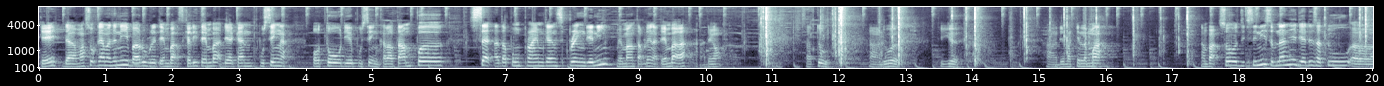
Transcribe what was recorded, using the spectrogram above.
Okay, dah masukkan macam ni baru boleh tembak. Sekali tembak dia akan pusing lah. Auto dia pusing. Kalau tanpa set ataupun prime kan spring dia ni, memang tak boleh nak tembak lah. Ha, tengok. Satu, ha, dua, tiga. Ha, dia makin lemah. Nampak? So, di sini sebenarnya dia ada satu uh,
